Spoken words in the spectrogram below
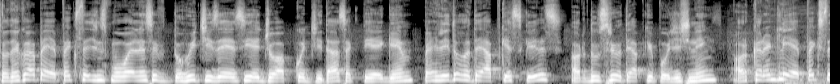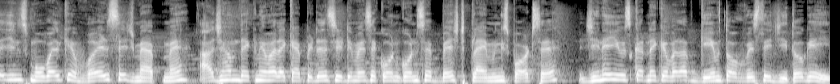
तो देखो यहाँ पे एपेक्स लेजेंड्स मोबाइल में सिर्फ़ दो ही चीज़ें ऐसी है जो आपको जिता सकती है गेम पहली तो होते हैं आपके स्किल्स और दूसरी होती है आपकी पोजीशनिंग और करंटली एपेक्स लेजेंड्स मोबाइल के वर्ल्ड सेज मैप में आज हम देखने वाले कैपिटल सिटी में से कौन कौन से बेस्ट क्लाइंबिंग स्पॉट्स है, जिन्हें यूज़ करने के बाद आप गेम तो ऑब्वियसली जीतोगे ही।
